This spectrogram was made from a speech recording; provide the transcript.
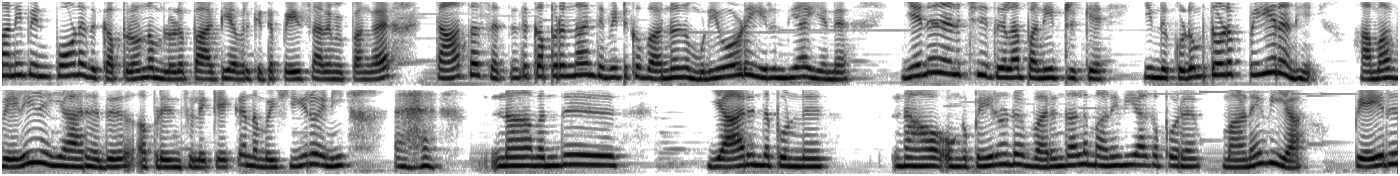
பனிப்பெண் போனதுக்கப்புறம் நம்மளோட பாட்டி அவர்கிட்ட பேச ஆரம்பிப்பாங்க. தாத்தா செத்ததுக்கப்புறம் தான் இந்த வீட்டுக்கு வரணும்னு முடிவோடு இருந்தியா என்ன? என்ன நினச்சி இதெல்லாம் பண்ணிகிட்ருக்கேன் இந்த குடும்பத்தோட பேரணி ஆமாம் வெளியில் யார் அது? அப்படின்னு சொல்லி கேட்க நம்ம ஹீரோயினி நான் வந்து யார் இந்த பொண்ணு? நான் உங்கள் பேரோட வருங்கால மனைவியாக போகிறேன் மனைவியா? பேர்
